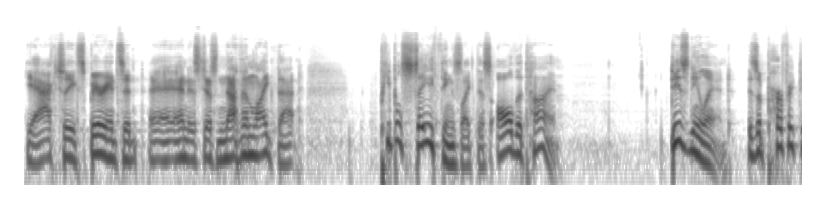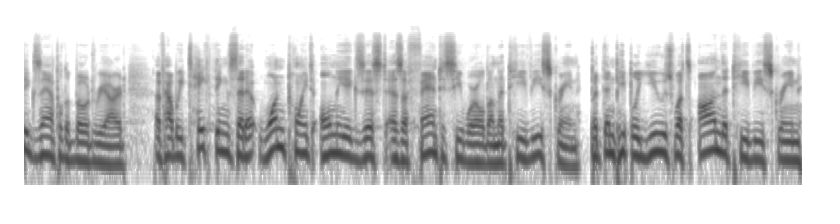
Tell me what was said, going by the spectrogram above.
you actually experience it and it's just nothing like that. People say things like this all the time. Disneyland is a perfect example to Baudrillard of how we take things that at one point only exist as a fantasy world on the TV screen, but then people use what's on the TV screen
